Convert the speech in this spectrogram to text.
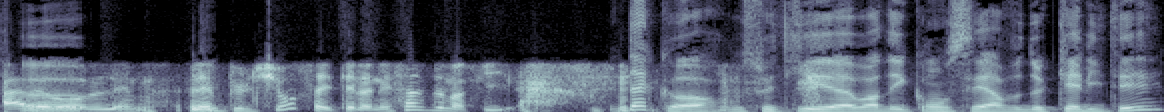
Alors, l'im- l'impulsion, ça a été la naissance de ma fille. D'accord. Vous souhaitiez avoir des conserves de qualité?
